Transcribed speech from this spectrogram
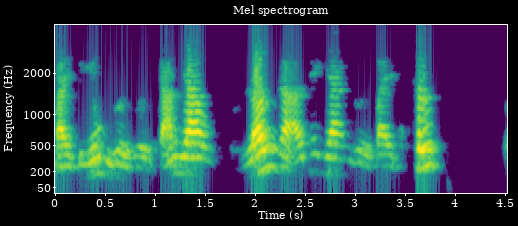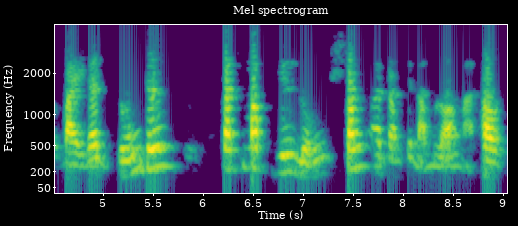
bày biểu, người người cảm giao, lớn ra ở thế gian người bày một thứ bày ra đủ thứ, trách móc dư luận, sống ở trong cái động loạn mà thôi.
